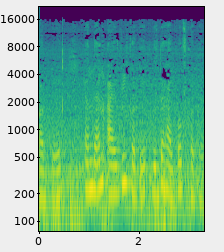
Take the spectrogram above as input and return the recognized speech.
Cardboard and then I will cut it with the help of cutter.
